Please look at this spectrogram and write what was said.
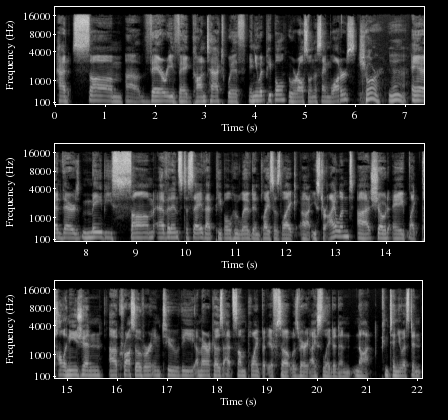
had some uh, very vague contact with Inuit people who were also in the same waters. Sure. Yeah. And there's maybe some evidence to say that people who lived in places like uh, Easter Island uh, showed a like Polynesian uh, crossover into the Americas at some point, but if so, it was very isolated and not continuous, didn't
